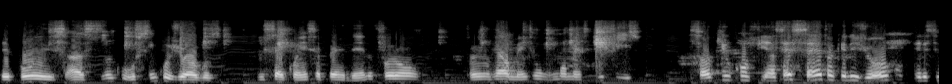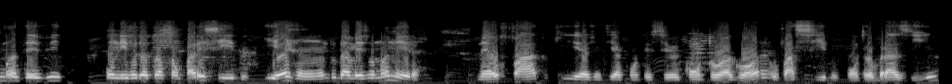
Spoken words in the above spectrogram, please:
depois as cinco, os cinco jogos em sequência perdendo foram, foi realmente um momento difícil. Só que o Confiança, exceto aquele jogo, ele se manteve um nível de atuação parecido e errando da mesma maneira. Né, o fato que a gente aconteceu e contou agora, o vacilo contra o Brasil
